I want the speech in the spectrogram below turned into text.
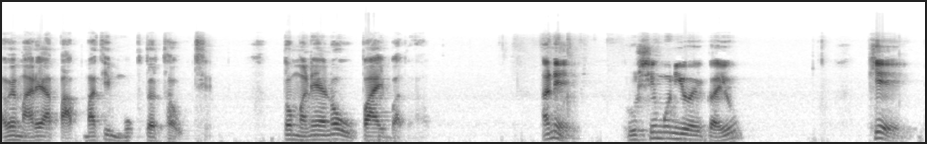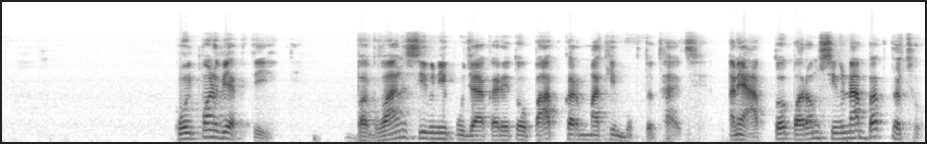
હવે મારે આ પાપમાંથી મુક્ત થવું છે. તો મને એનો ઉપાય બતાવો. અને ઋષિમુનિઓએ કહ્યું કે કોઈ પણ વ્યક્તિ ભગવાન શિવની પૂજા કરે તો પાપ કર્મમાંથી મુક્ત થાય છે. અને આપ તો પરમ શિવના ભક્ત છો.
